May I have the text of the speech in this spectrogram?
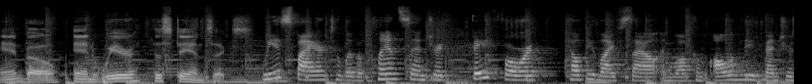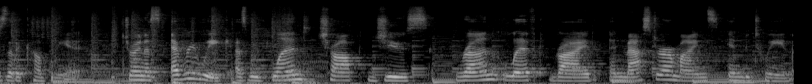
and Bo, and we're the Stanczyks. We aspire to live a plant centric, faith forward, healthy lifestyle and welcome all of the adventures that accompany it. Join us every week as we blend, chop, juice, run, lift, ride, and master our minds in between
